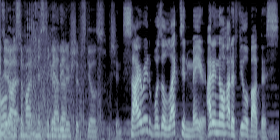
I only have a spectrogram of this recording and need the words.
dude's all gonna survive in this good together. leadership skills. Cyrid was elected mayor. I didn't know how to feel about this.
